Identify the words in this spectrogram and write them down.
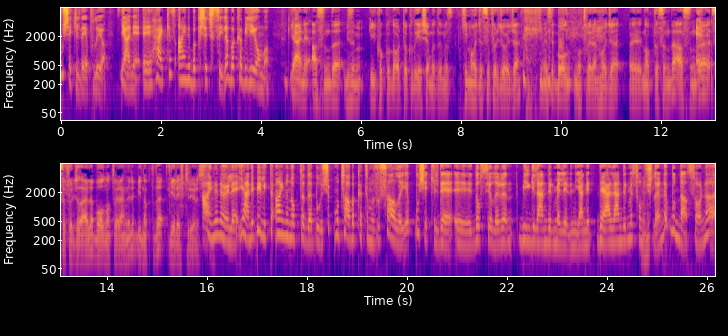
bu şekilde yapılıyor. Yani e, herkes aynı bakış açısıyla bakabiliyor mu? Yani aslında bizim ilkokulda, ortaokulda yaşamadığımız kimi hoca sıfırcı hoca, kimisi bol not veren hoca e, noktasında aslında evet. sıfırcılarla bol not verenleri bir noktada birleştiriyoruz. Aynen öyle. Yani birlikte aynı noktada buluşup mutabakatımızı sağlayıp bu şekilde e, dosyaların bilgilendirmelerini yani değerlendirme sonuçlarını Hı-hı. bundan sonra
